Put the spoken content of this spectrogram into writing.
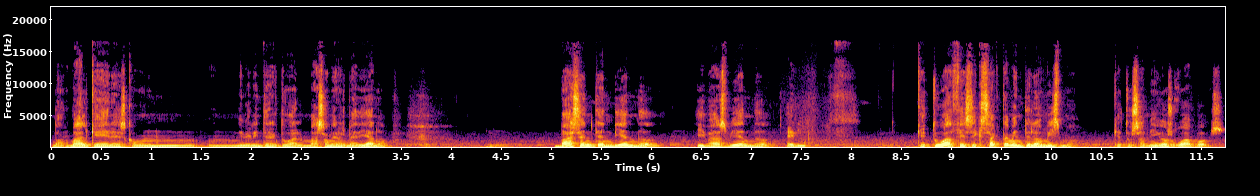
normal que eres, como un nivel intelectual más o menos mediano, vas entendiendo y vas viendo el que tú haces exactamente lo mismo que tus amigos guapos,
